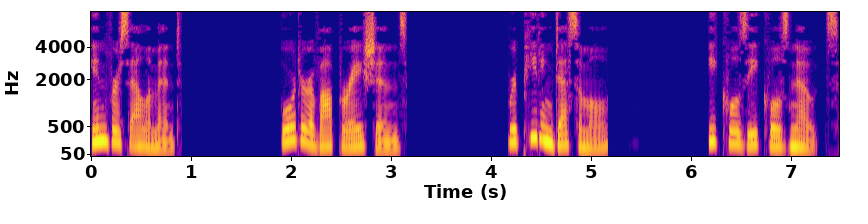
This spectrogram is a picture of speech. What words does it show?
Inverse element. Order of operations. Repeating decimal. Equals equals notes.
